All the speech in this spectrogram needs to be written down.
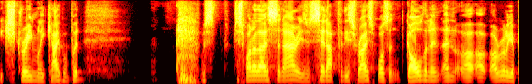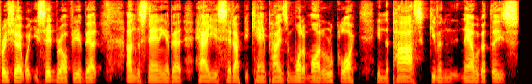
extremely capable. But it was just one of those scenarios set up for this race wasn't golden, and, and I, I really appreciate what you said, Ralphie, about understanding about how you set up your campaigns and what it might have looked like in the past. Given now we've got these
